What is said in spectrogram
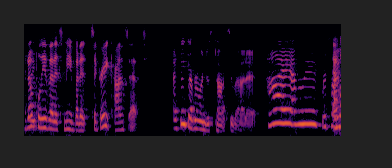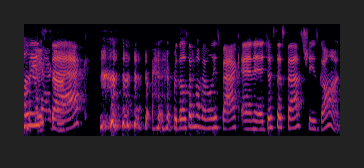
I don't Like, believe that it's me, but it's a great concept. I think everyone just talks about it. Hi, Emily. We're talking Emily's back. Ika. For those at home, Emily's back, and it just as fast she's gone.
